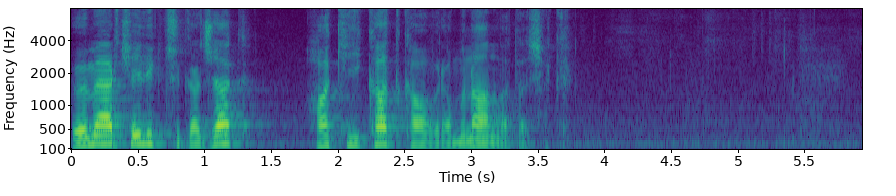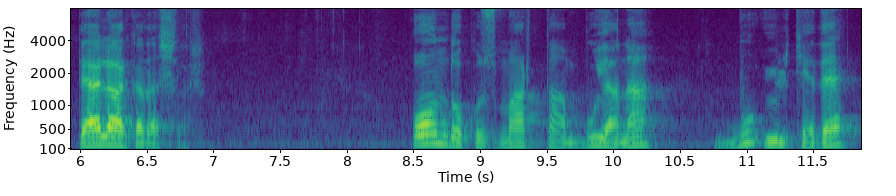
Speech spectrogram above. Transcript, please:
Ömer Çelik çıkacak, hakikat kavramını anlatacak. Değerli arkadaşlar, 19 Mart'tan bu yana bu ülkede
